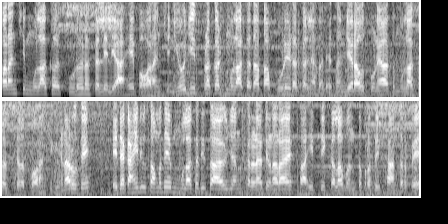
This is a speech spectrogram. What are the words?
पवारांची मुलाखत पुढे ढकललेली आहे. पवारांची नियोजित प्रकट मुलाखत आता पुढे ढकलण्यात आली आहे. संजय राऊत पुण्यात मुलाखत शरद पवारांची घेणार होते. येत्या काही दिवसामध्ये मुलाखतीचं आयोजन करण्यात येणार आहे. साहित्यिक कलावंत प्रतिष्ठानतर्फे.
